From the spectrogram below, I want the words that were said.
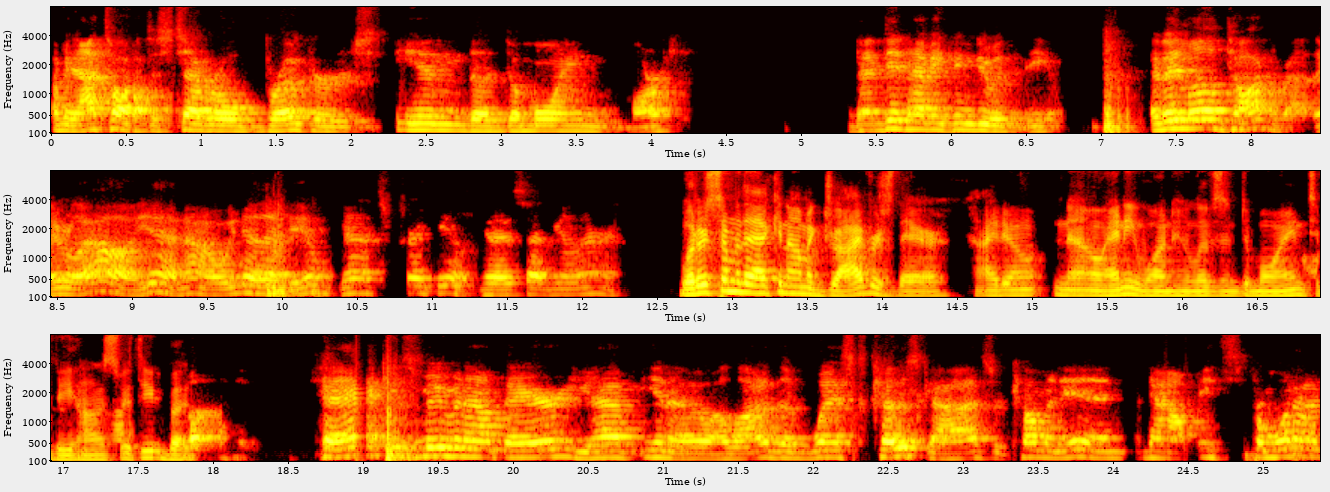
I mean, I talked to several brokers in the Des Moines market that didn't have anything to do with the deal. And they loved talking about it. They were like, oh, yeah, no, we know that deal. Yeah, it's a great deal. Yeah, it's that deal there. What are some of the economic drivers there? I don't know anyone who lives in Des Moines, to be honest with you, but tech is moving out there. You have, you know, a lot of the West Coast guys are coming in. Now, it's from what I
